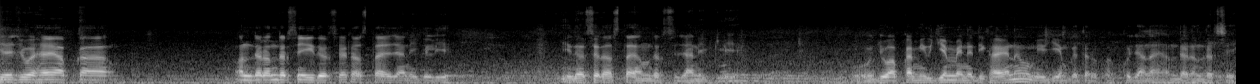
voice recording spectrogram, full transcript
ये जो है आपका अंदर अंदर से इधर से रास्ता है जाने के लिए। इधर से रास्ता है अंदर से जाने के लिए। वो जो आपका म्यूज़ियम मैंने दिखाया ना, वो म्यूज़ियम की तरफ़ आपको जाना है अंदर अंदर से। ही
